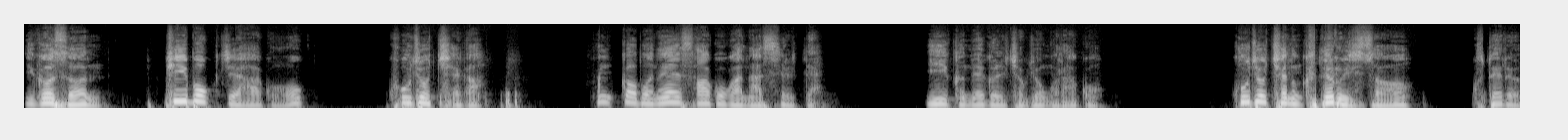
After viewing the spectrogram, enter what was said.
이것은 피복제하고 구조체가 한꺼번에 사고가 났을 때 이 금액을 적용을 하고 구조체는 그대로 있어. 그대로.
